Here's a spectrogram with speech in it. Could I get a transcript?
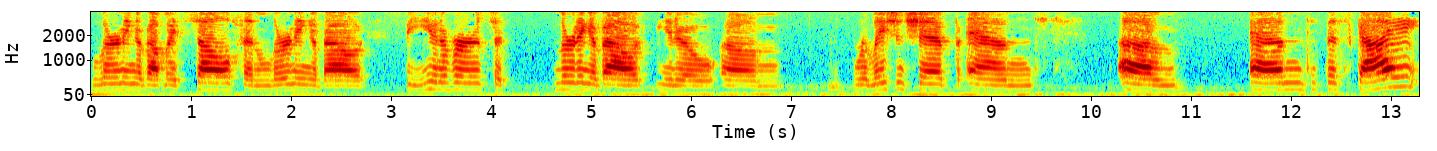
learning about myself and learning about the universe, learning about, you know, um, relationship and um, and this guy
